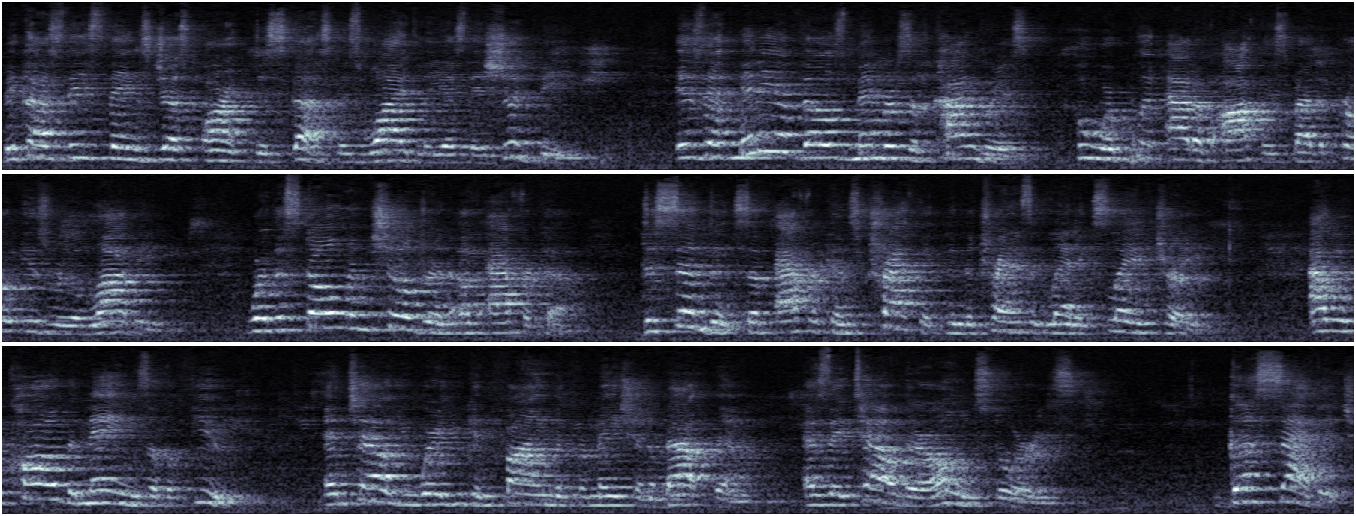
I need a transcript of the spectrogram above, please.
because these things just aren't discussed as widely as they should be, is that many of those members of Congress who were put out of office by the pro-Israel lobby were the stolen children of Africa, descendants of Africans trafficked in the transatlantic slave trade. I will call the names of a few and tell you where you can find information about them as they tell their own stories. Gus Savage,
